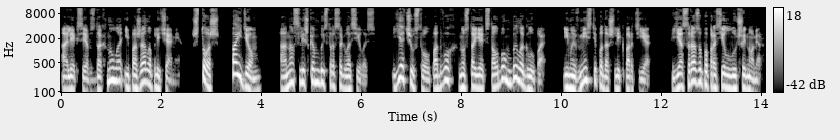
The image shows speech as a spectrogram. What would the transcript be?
Алексия вздохнула и пожала плечами. Что ж, пойдем. Она слишком быстро согласилась. Я чувствовал подвох, но стоять столбом было глупо, и мы вместе подошли к портье. Я сразу попросил лучший номер.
